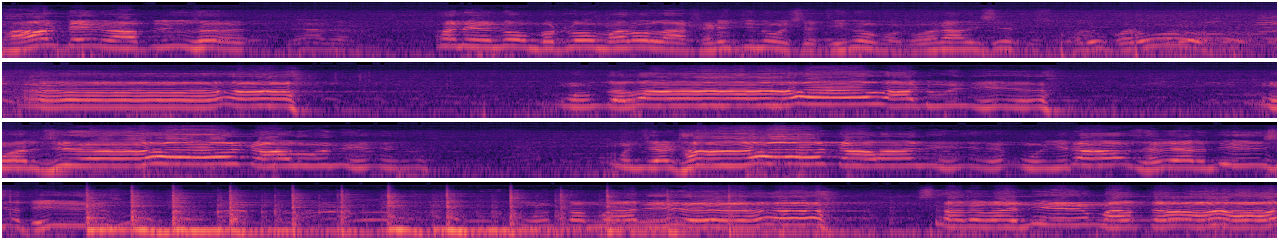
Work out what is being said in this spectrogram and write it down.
ભાવ ટાઈમ વાપર્યું છે અને એનો બદલો મારો લાખણીજીનો સતીનો ભગવાન આલશે. આહ, દલાલ લાડુની કાળુની હું જઠા કાળાની હું હીરા ઝવેરની સતી. હું તમારી સર્વની માતા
